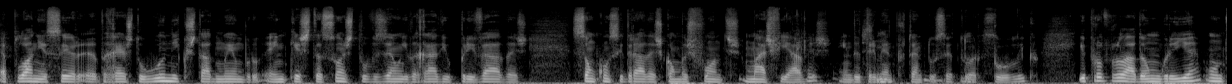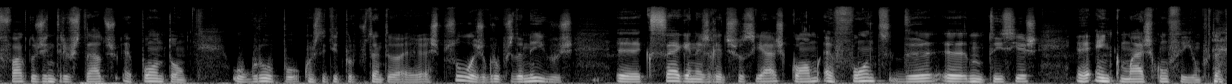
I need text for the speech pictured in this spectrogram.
a Polónia ser eh, de resto o único Estado-membro em que as estações de televisão e de rádio privadas são consideradas como as fontes mais fiáveis, em detrimento, Sim. portanto, do setor público. E, por outro lado, a Hungria, onde, de facto, os entrevistados apontam o grupo constituído por, portanto, as pessoas, grupos de amigos eh, que seguem nas redes sociais como a fonte de eh, notícias eh, em que mais confiam. Portanto,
